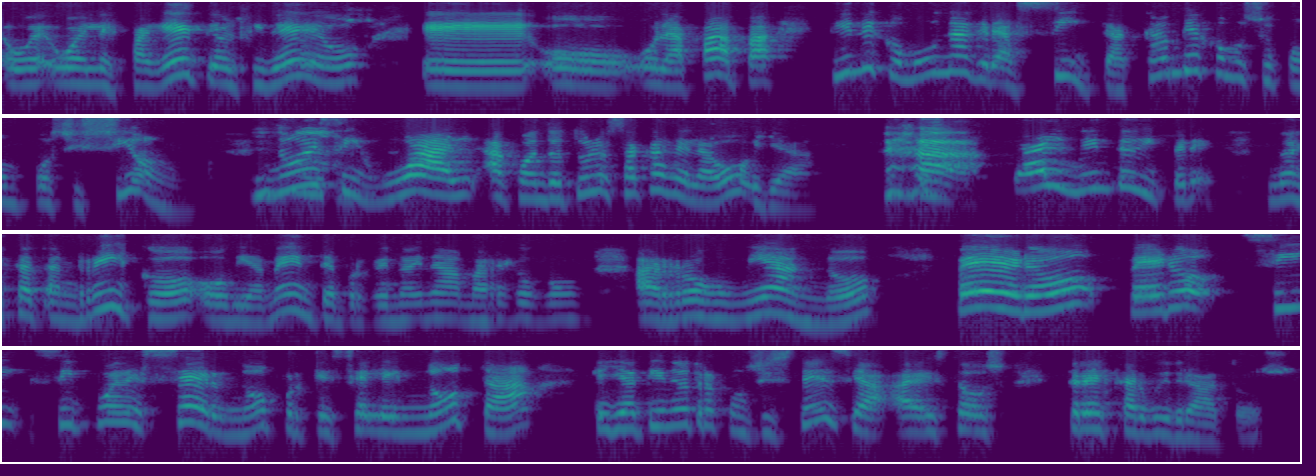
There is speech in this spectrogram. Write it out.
o, el espaguete o el fideo eh, o, la papa, tiene como una grasita, cambia como su composición. No es igual a cuando tú lo sacas de la olla. totalmente diferente. No está tan rico, obviamente, porque no hay nada más rico que un arroz humeando, pero, pero sí, sí puede ser, ¿no? Porque se le nota que ya tiene otra consistencia a estos tres carbohidratos.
